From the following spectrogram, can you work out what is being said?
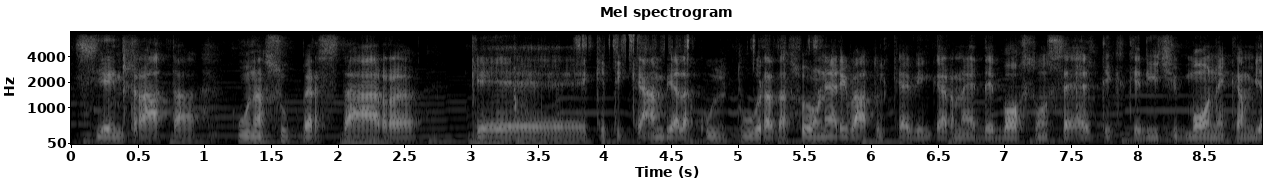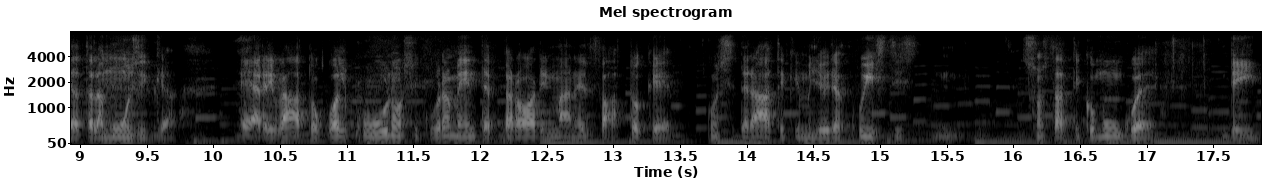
sia entrata una superstar che, che ti cambia la cultura da solo, non è arrivato il Kevin Garnett dei Boston Celtics che dici boh è cambiata la musica, è arrivato qualcuno sicuramente, però rimane il fatto che considerate che i migliori acquisti sono stati comunque dei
